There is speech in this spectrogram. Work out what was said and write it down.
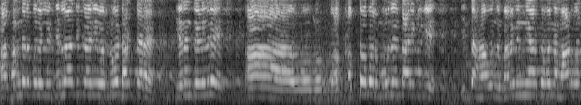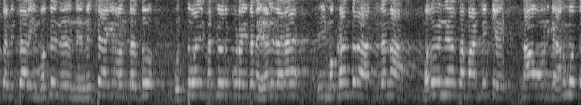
ಆ ಸಂದರ್ಭದಲ್ಲಿ ಜಿಲ್ಲಾಧಿಕಾರಿ ಅವರು ನೋಟ್ ಹಾಕ್ತಾರೆ. ಏನಂತ ಹೇಳಿದ್ರೆ, ಆ ಅಕ್ಟೋಬರ್ ಮೂರನೇ ತಾರೀಕಿಗೆ ಇಂತಹ ಒಂದು ಬರವಿನ್ಯಾಸವನ್ನ ಮಾಡುವಂತ ವಿಚಾರ ಈ ಮೊದಲೇ ನಿಶ್ಚಯ ಆಗಿರುವಂತದ್ದು. ಉಸ್ತುವಾರಿ ಸಚಿವರು ಕೂಡ ಇದನ್ನ ಹೇಳಿದ್ದಾರೆ. ಈ ಮುಖಾಂತರ ಇದನ್ನ ಮರುವಿನ್ಯಾಸ ಮಾಡಲಿಕ್ಕೆ ನಾವು ಅವನಿಗೆ ಅನುಮೋದ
